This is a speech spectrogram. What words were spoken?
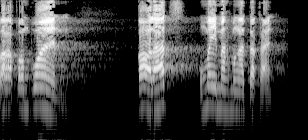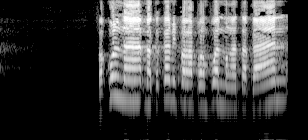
para perempuan. Qalat Umaymah mengatakan, Fakulna maka kami para perempuan mengatakan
